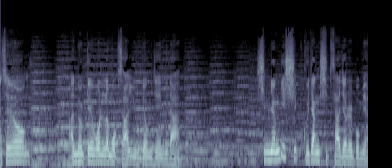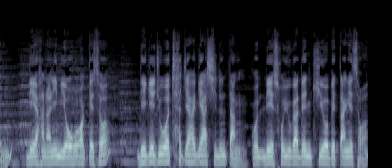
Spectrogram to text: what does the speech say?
안녕하세요. 안동교회 원로 목사 유경재입니다. 신명기 19장 14절을 보면 네 하나님 여호와께서 네게 주어 차지하게 하시는 땅, 곧 네 소유가 된 기업의 땅에서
